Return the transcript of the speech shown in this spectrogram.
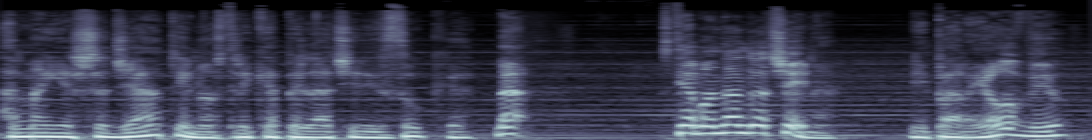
ha mai assaggiato i nostri cappellacci di zucca? Ma stiamo andando a cena. Mi pare ovvio.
